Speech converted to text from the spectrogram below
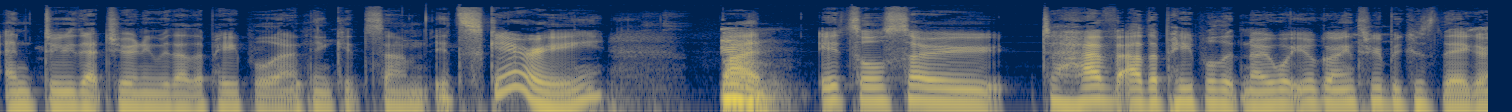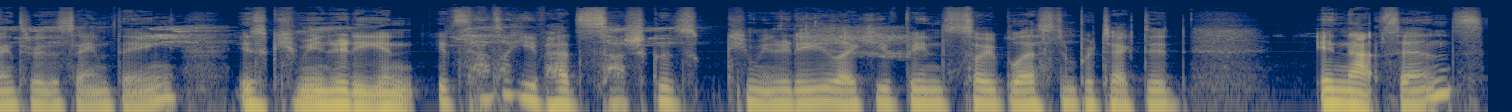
and do that journey with other people. And I think it's um, it's scary, but mm. it's also to have other people that know what you're going through because they're going through the same thing is community. And it sounds like you've had such good community. Like you've been so blessed and protected in that sense.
